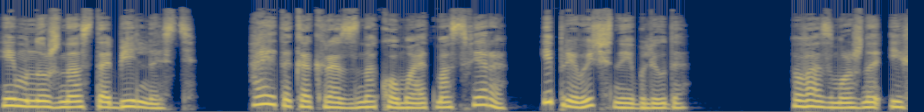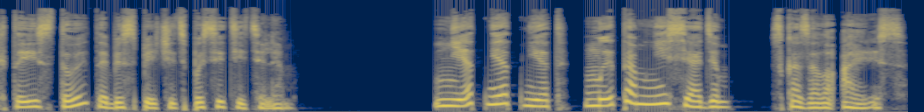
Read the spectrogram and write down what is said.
Им нужна стабильность, а это как раз знакомая атмосфера и привычные блюда. Возможно, их-то и стоит обеспечить посетителям. «Нет, нет, нет, мы там не сядем», — сказала Айрис.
